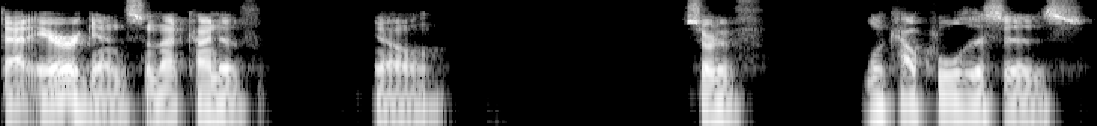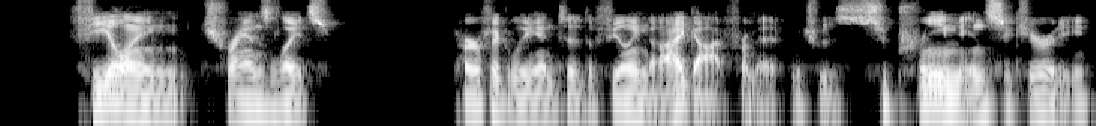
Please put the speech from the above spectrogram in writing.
that arrogance and that kind of, you know, sort of look how cool this is feeling translates perfectly into the feeling that I got from it, which was supreme insecurity.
